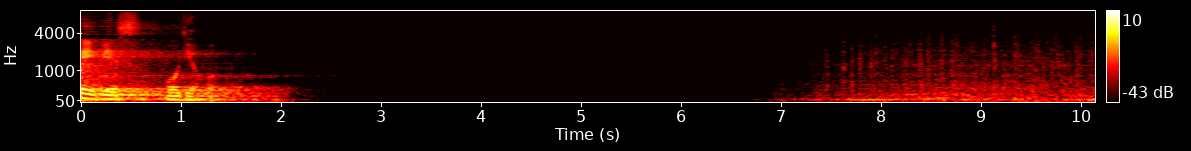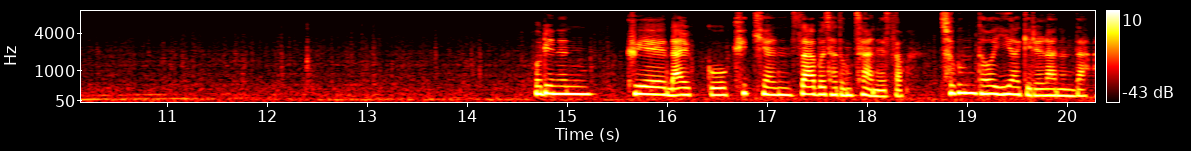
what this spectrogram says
KBS 오디오북 우리는 그의 낡고 퀴퀴한 사브 자동차 안에서 조금 더 이야기를 나눈다.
